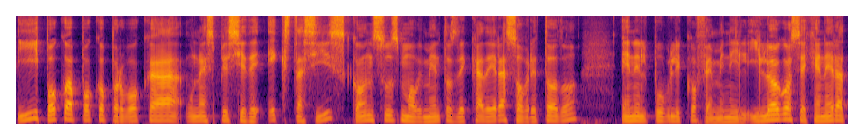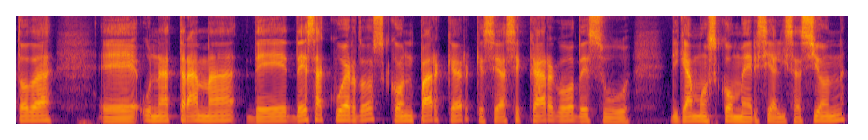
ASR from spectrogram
y poco a poco provoca una especie de éxtasis con sus movimientos de cadera, sobre todo en el público femenil. Y luego se genera toda eh, una trama de desacuerdos con Parker que se hace cargo de su, digamos, comercialización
